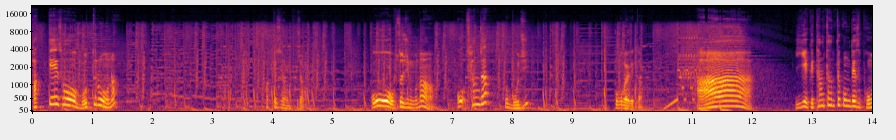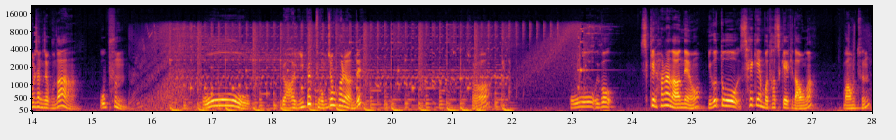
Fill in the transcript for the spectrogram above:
밖에서 못 들어오나? 밖에서 한번 보자 오 없어지는구나 어 상자? 그거 뭐지? 보고 봐야겠다. 아, 이게 그 탕탕 특공대에서 보물상자구나. 오픈. 오, 야 임팩트 엄청 화려한데? 자, 오 이거 스킬 하나 나왔네요. 이것도 세개뭐 다섯 개 이렇게 나오나? 뭐 아무튼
